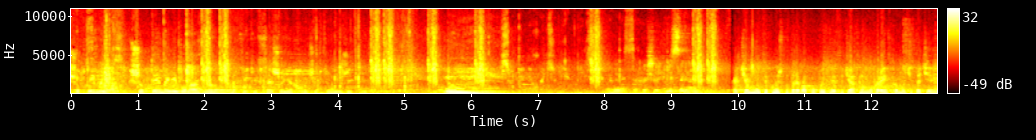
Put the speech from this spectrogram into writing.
Щоб ти мені, щоб ти мені була здорова тільки, все, що я хочу в цьому житті. А Чому цю книжку треба купити сучасному українському читачеві?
